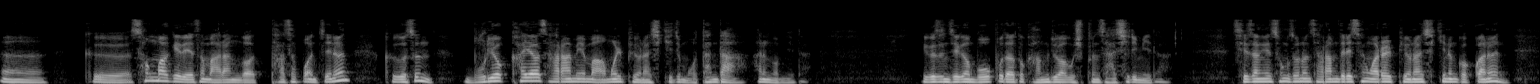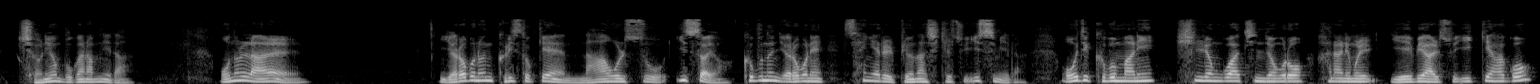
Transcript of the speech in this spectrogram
어, 그 성막에 대해서 말한 것 다섯 번째는 그것은 무력하여 사람의 마음을 변화시키지 못한다 하는 겁니다. 이것은 제가 무엇보다도 강조하고 싶은 사실입니다. 세상의 성소는 사람들의 생활을 변화시키는 것과는 전혀 무관합니다. 오늘날 여러분은 그리스도께 나올 수 있어요. 그분은 여러분의 생애를 변화시킬 수 있습니다. 오직 그분만이 신령과 진정으로 하나님을 예배할 수 있게 하고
